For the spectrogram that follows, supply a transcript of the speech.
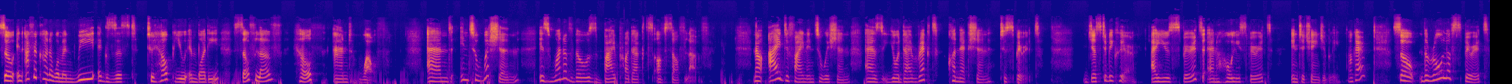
So, in Africana Woman, we exist to help you embody self love, health, and wealth. And intuition is one of those byproducts of self love. Now, I define intuition as your direct connection to spirit. Just to be clear, I use spirit and Holy Spirit interchangeably. Okay? So, the role of spirit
